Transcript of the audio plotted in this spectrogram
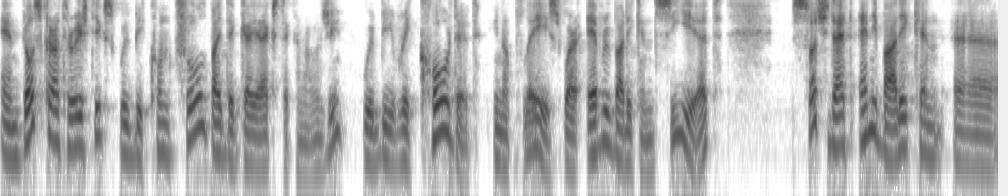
And those characteristics will be controlled by the GaiaX technology, will be recorded in a place where everybody can see it, such that anybody can uh,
